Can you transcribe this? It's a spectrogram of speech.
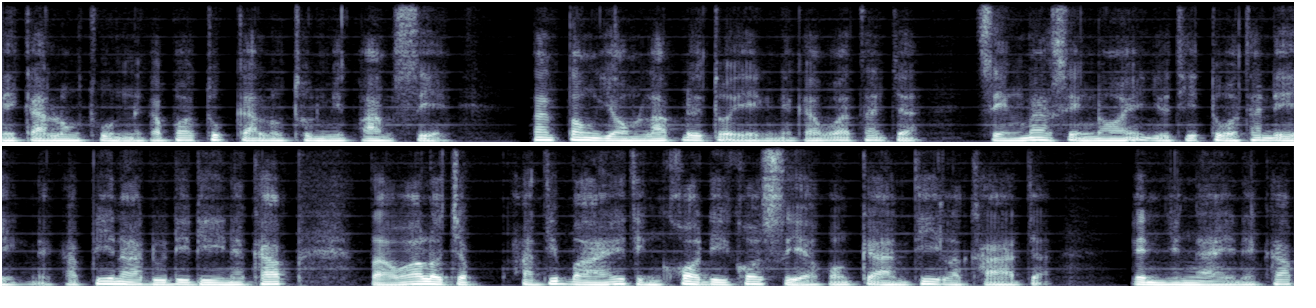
ในการลงทุนนะครับเพราะทุกการลงทุนมีความเสี่ยง ท่านต้องยอมรับด้วยตัวเองนะครับว่าท่านจะเสี่ยงมากเสี่ยงน้อยอยู่ที่ตัวท่านเองนะครับพิจารณาดูดีๆนะครับ แต่ว่าเราจะอธิบายให้ถึงข้อดีข้อเสียของการที่ราคาจะเป็นยังไงนะครับ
